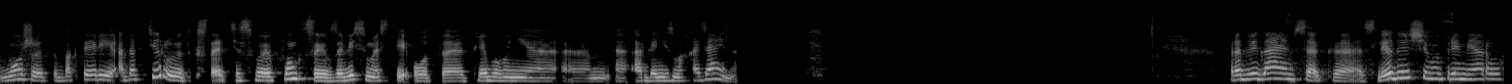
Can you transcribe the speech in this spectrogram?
может бактерии адаптируют, кстати, свои функции в зависимости от требования эм, организма хозяина? Продвигаемся к следующему примеру.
